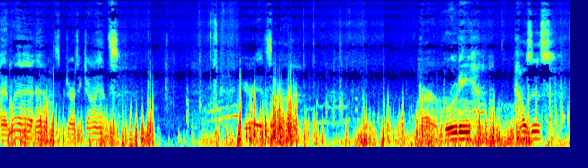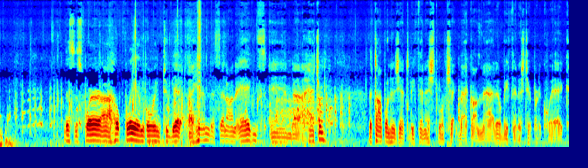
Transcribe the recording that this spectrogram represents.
and well, some Jersey Giants. Here is uh, our broody houses. This is where uh, hopefully I'm going to get a hen to set on eggs and uh, hatch them. The top one has yet to be finished. We'll check back on that. It'll be finished here pretty quick.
